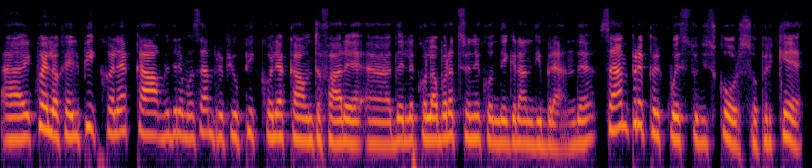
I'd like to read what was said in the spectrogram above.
eh, quello che è il piccoli account, vedremo sempre più piccoli account fare eh, delle collaborazioni con dei grandi brand, sempre per questo discorso, perché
